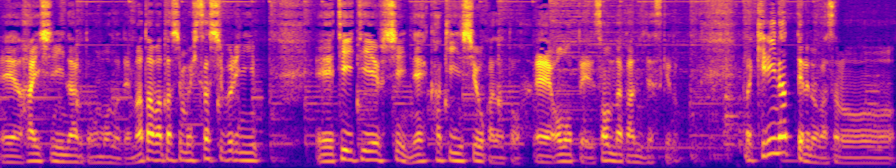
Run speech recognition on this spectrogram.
えー、配信になると思うので、また私も久しぶりに、えー、TTFC にね、課金しようかなと、えー、思っている、そんな感じですけど。まあ、気になってるのが、その、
